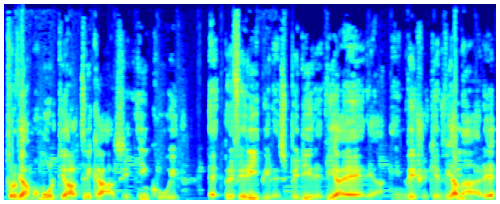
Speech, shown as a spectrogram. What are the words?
troviamo molti altri casi in cui è preferibile spedire via aerea invece che via mare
